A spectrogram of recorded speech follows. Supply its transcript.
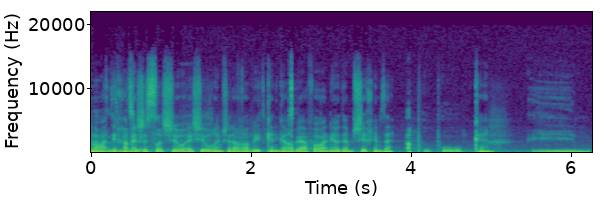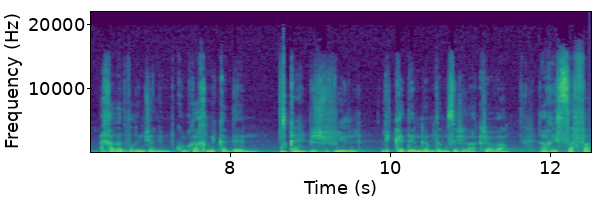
למדתי את זה מצוין. 15 שיעור- שיעורים של ערבית, כי אני גרה ביפו ואני עוד אמשיך עם זה. אפרופו, כן, אחד הדברים שאני כל כך מקדם, אוקיי. בשביל לקדם גם את הנושא של ההקשבה, הרי שפה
